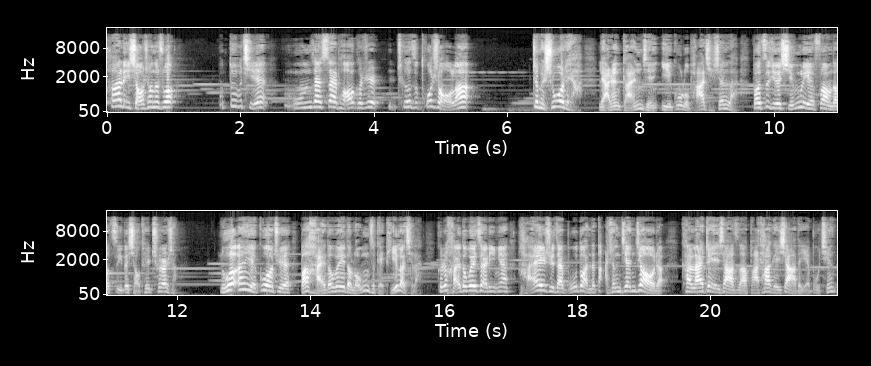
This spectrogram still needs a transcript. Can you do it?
哈利小声的说：“对不起，我们在赛跑，可是车子脱手了。”这么说着呀。俩人赶紧一咕噜爬起身来，把自己的行李放到自己的小推车上。罗恩也过去把海德威的笼子给提了起来。可是海德威在里面还是在不断的大声尖叫着，看来这下子把他给吓得也不轻。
